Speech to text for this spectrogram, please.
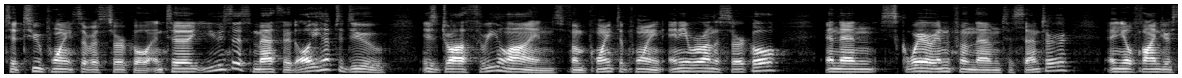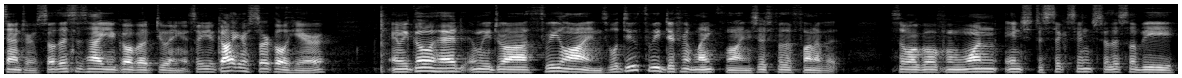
to two points of a circle, and to use this method, all you have to do is draw three lines from point to point anywhere on the circle, and then square in from them to center, and you'll find your center. So this is how you go about doing it. So you've got your circle here, and we go ahead and we draw three lines. We'll do three different length lines just for the fun of it. So I'll go from one inch to six inch. So this will be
